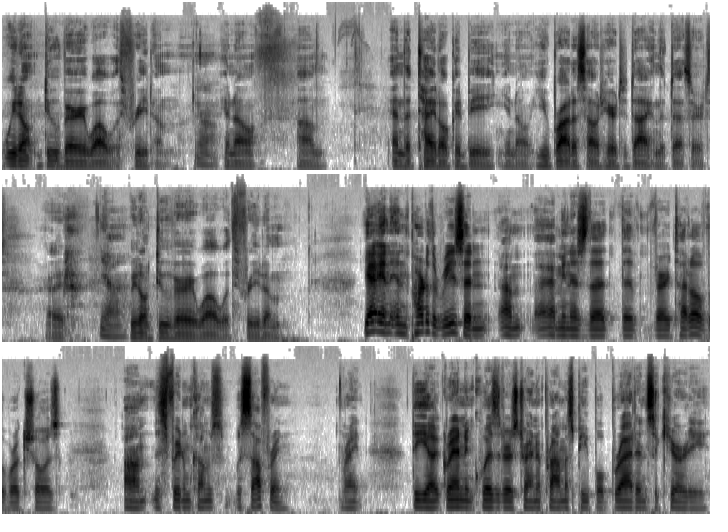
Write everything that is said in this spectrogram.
we don't do very well with freedom, No. you know, um, and the title could be, you know, you brought us out here to die in the desert, right? Yeah. We don't do very well with freedom. Yeah, and, and part of the reason, um, I mean, as the, the very title of the work shows, um, this freedom comes with suffering, right? The uh, Grand Inquisitor is trying to promise people bread and security.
